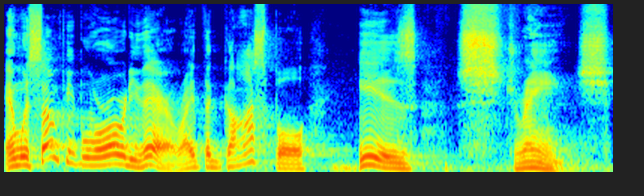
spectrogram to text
And with some people, we're already there, right? The gospel is strange.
